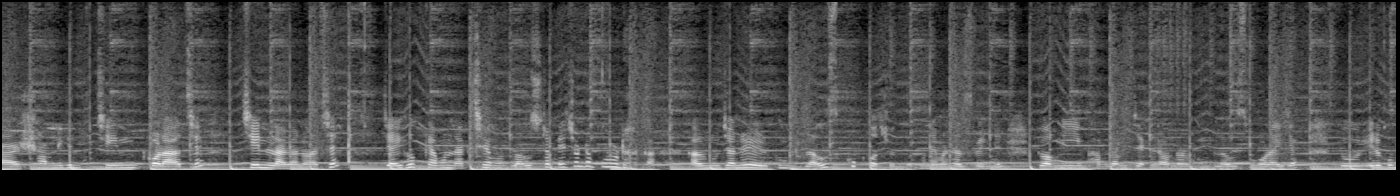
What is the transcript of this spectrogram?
আর সামনে কিন্তু চেন করা আছে চেন লাগানো আছে। যাই হোক, কেমন লাগছে আমার ব্লাউজটা পেছনটা পুরো ঢাকা। কারণ জানে এরকম ব্লাউজ খুব পছন্দ মানে আমার হাজবেন্ডের তো আমি ভাবলাম যে একটা অন্যরকম ব্লাউজ পরাই যাক। তো এরকম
